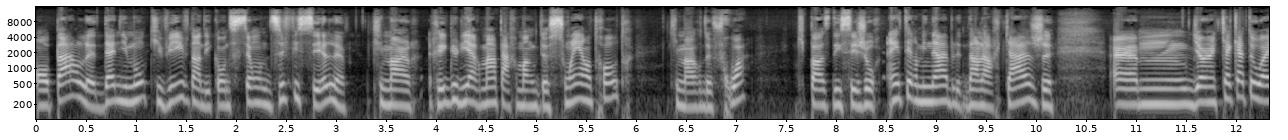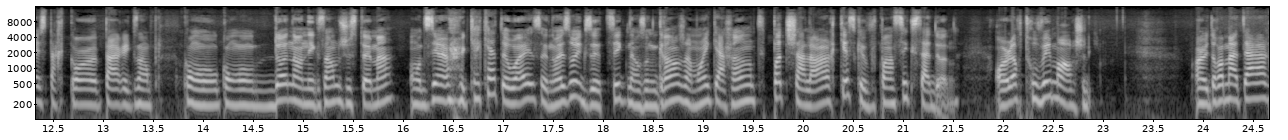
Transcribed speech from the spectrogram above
On parle d'animaux qui vivent dans des conditions difficiles, qui meurent régulièrement par manque de soins, entre autres, qui meurent de froid, qui passent des séjours interminables dans leur cage. Euh, il y a un cacatoès, par, exemple, qu'on donne en exemple, justement. On dit un cacatoès, un oiseau exotique dans une grange à moins 40, pas de chaleur. Qu'est-ce que vous pensez que ça donne? On l'a retrouvé mort gelé. Un dromadaire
